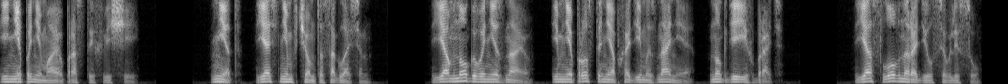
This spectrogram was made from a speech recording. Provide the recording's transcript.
и не понимаю простых вещей. Нет, я с ним в чем-то согласен. Я многого не знаю, и мне просто необходимы знания, но где их брать? Я словно родился в лесу.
